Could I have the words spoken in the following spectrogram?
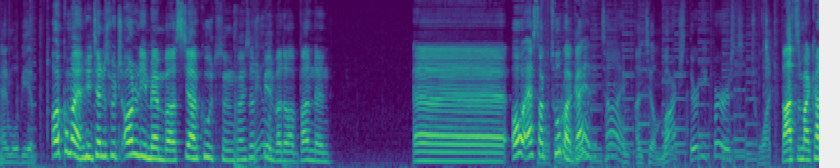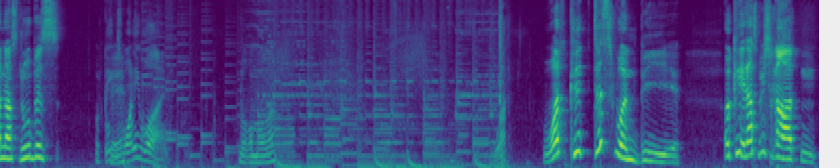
and will be Oh, guck mal, Nintendo Switch Only Members. Ja, gut, dann kann ich das spielen. Warte, wann denn? Äh. Oh, 1. Oktober, geil. limited time until March 31st, Warte, man kann das nur bis. Okay. 2021. Warum auch immer. What could this one be? Okay, lass mich raten.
